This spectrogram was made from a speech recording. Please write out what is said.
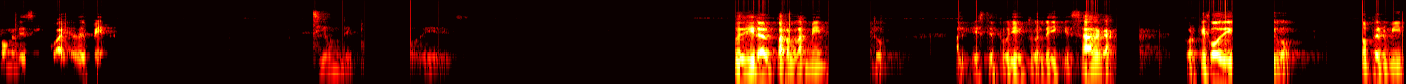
póngale 5 años de pena. De Puede ir al Parlamento este proyecto de ley que salga, porque el código no permite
